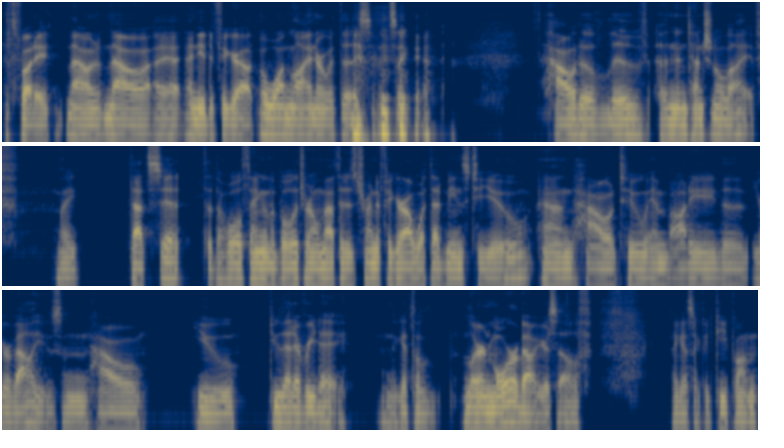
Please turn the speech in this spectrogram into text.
It's funny now. Now I, I need to figure out a one-liner with this. It's like how to live an intentional life. Like that's it. That the whole thing of the bullet journal method is trying to figure out what that means to you and how to embody the your values and how you do that every day and to get to learn more about yourself. I guess I could keep on I mean,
